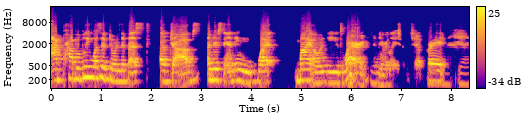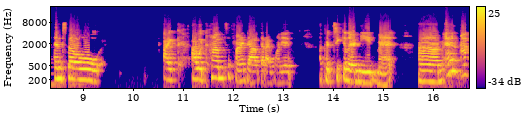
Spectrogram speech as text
I probably wasn't doing the best of jobs understanding what my own needs were yeah. in the relationship, right? Yeah. Yeah. And so I I would come to find out that I wanted a particular need met, um, and I,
